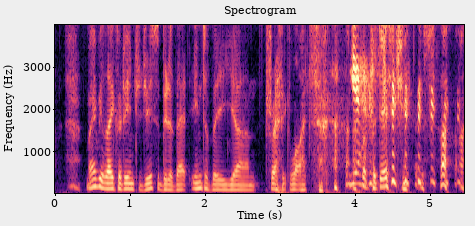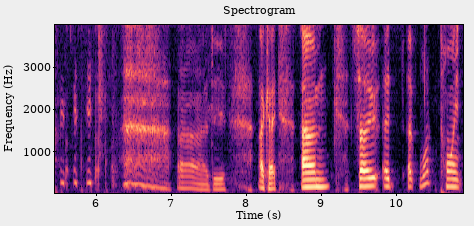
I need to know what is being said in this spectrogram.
Maybe they could introduce a bit of that into the um, traffic lights for Yes. pedestrians. oh dear. Okay. Um, so at, at what point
